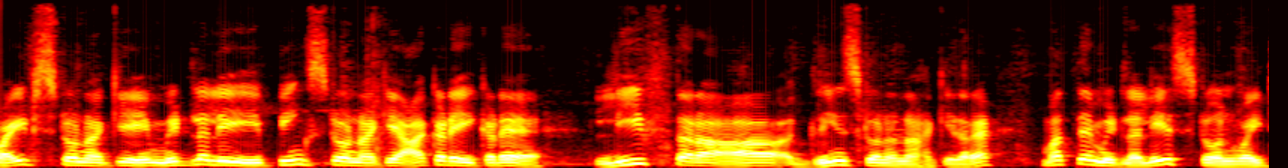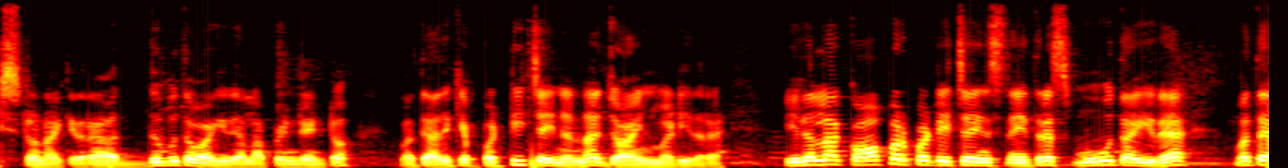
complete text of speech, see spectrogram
ವೈಟ್ ಸ್ಟೋನ್ ಹಾಕಿ ಮಿಡ್ಲಲ್ಲಿ ಪಿಂಕ್ ಸ್ಟೋನ್ ಹಾಕಿ, ಆ ಕಡೆ ಈ ಕಡೆ ಲೀಫ್ ತರ ಗ್ರೀನ್ ಸ್ಟೋನ್ ಅನ್ನ ಹಾಕಿದ್ದಾರೆ. ಮತ್ತೆ ಮಿಡ್ಲಲ್ಲಿ ಸ್ಟೋನ್ ವೈಟ್ ಸ್ಟೋನ್ ಹಾಕಿದ್ದಾರೆ. ಅದ್ಭುತವಾಗಿದೆ ಅಲ್ಲ ಪೆಂಡೆಂಟು ಮತ್ತು ಅದಕ್ಕೆ ಪಟ್ಟಿ ಚೈನನ್ನು ಜಾಯಿನ್ ಮಾಡಿದ್ದಾರೆ. ಇದೆಲ್ಲ ಕಾಪರ್ ಪಟ್ಟಿ ಚೈನ್ ಸ್ನೇಹಿತರೆ ಸ್ಮೂತಾಗಿದೆ ಮತ್ತು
